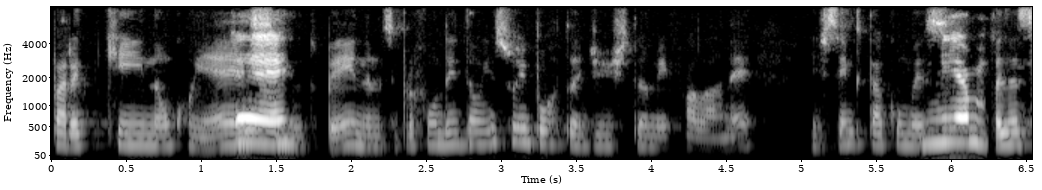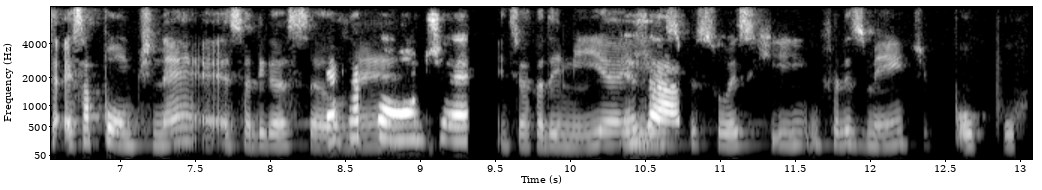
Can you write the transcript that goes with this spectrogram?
para quem não conhece é. muito bem, né, não se aprofunda, então isso é importante a gente também falar, né? A gente sempre está com esse, Minha... fazendo essa, essa, ponte, né? Essa ligação, essa né? ponte, é. Entre a academia Exato. e as pessoas que, infelizmente, ou por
